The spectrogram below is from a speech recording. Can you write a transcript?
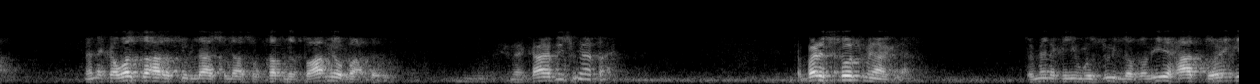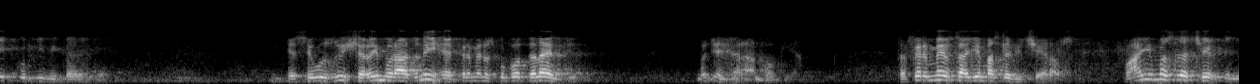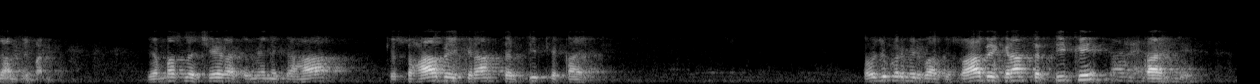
میں نے کہا وضع رسول اللہ صلی اللہ علیہ وسلم قبل طعام و بعد میں نے کہا حدیث میں آتا ہے تو بڑے سوچ میں آ گیا تو میں نے کہا یہ وضو لغوی ہاتھ دھوئیں گے کلی بھی کریں گے جیسے وضو شرعی مراد نہیں ہے، پھر میں نے اس کو بہت دلائل دی۔ مجھے حیران ہو گیا۔ تو پھر میرے ساتھ یہ مسئلہ بھی چھیڑا اس نے۔ وہاں یہ مسئلہ چھیڑتی لال سے بن جب مسئلہ چھیڑا تو میں نے کہا کہ صحاب اکرام ترتیب کے قائم تھے۔ توجہ کر میری بات ہے صحاب اکرام ترتیب کے قائم تھے۔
